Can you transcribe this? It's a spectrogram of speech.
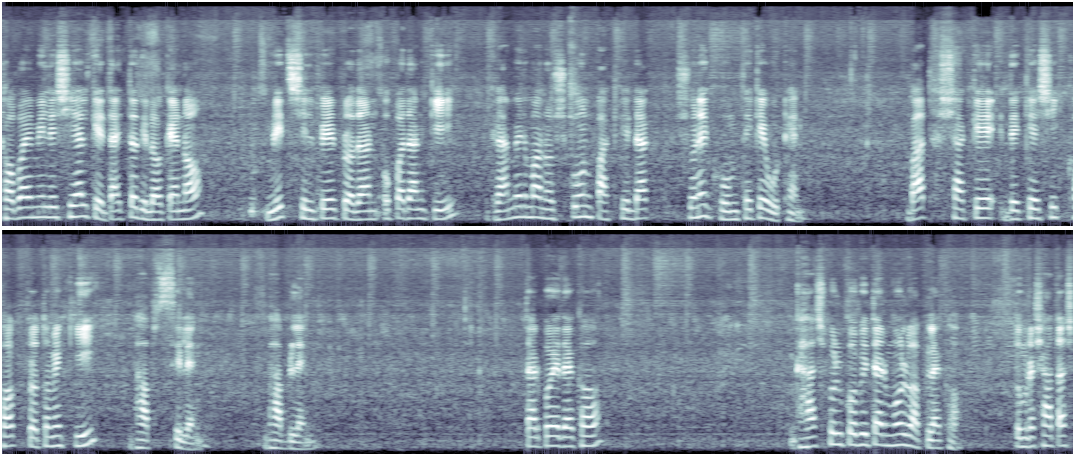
সবাই মিলে শিয়ালকে দায়িত্ব দিল কেন? মৃৎশিল্পের প্রধান উপাদান কি? গ্রামের মানুষ কোন পাখির ডাক শুনে ঘুম থেকে উঠেন? বাদশাকে দেখে শিক্ষক প্রথমে কি ভাবছিলেন? ভাবলেন। তারপরে দেখো, ঘাসফুল কবিতার মূল বাপ লেখো। তোমরা সাতাশ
